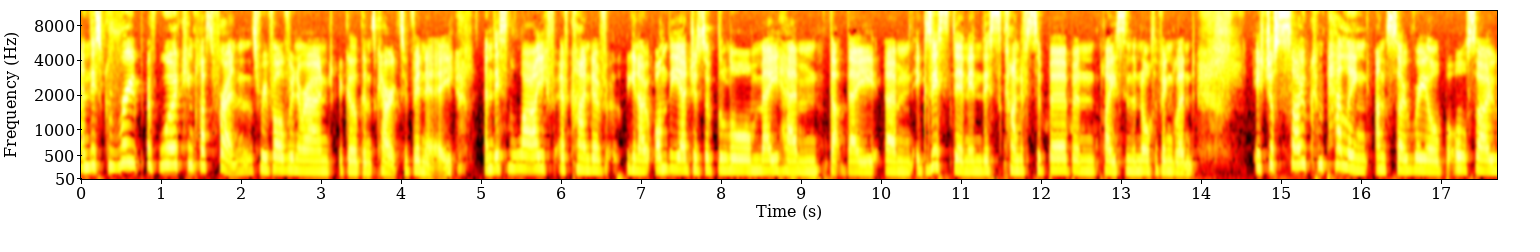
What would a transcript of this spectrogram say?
and this group of working class friends revolving around Gilgun's character Vinny and this life of kind of, you know, on the edges of the law mayhem that they um, exist in, in this kind of suburban place in the north of England, is just so compelling and so real, but also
